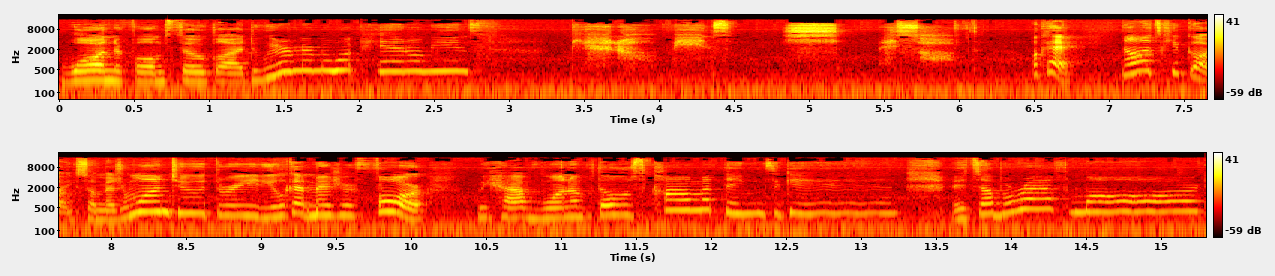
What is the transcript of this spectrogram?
Wonderful. I'm so glad. Do we remember what piano means? Piano means shh, it's soft. Okay, now let's keep going. So measure one, two, three. You look at measure four. We have one of those comma things again. It's a breath mark.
